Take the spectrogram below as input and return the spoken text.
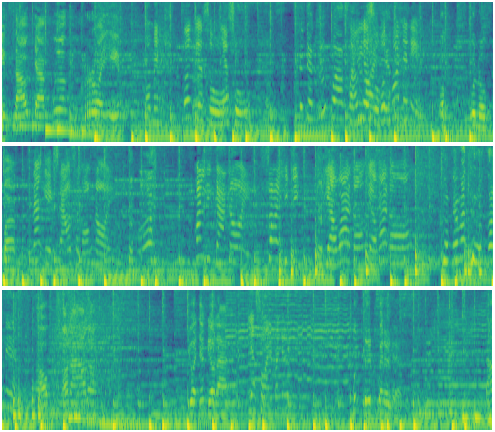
เอกสาวจากเมืองร้อยเอ็ดโอ้แม่เมืองยาสูยาสูเป็นอย่างคือว่าสาวยาสูก็ทอดเนี่ยนี่กุหลงปั้นนั่งเอกสาวสมองหน่อยมันลิกาหน่อยสร้อยยิกยิกอย่าว่าน้องอย่าว่าน้องคืนนี้มาถือก็เนี่ยเอาเอานาแล้วยวดยังเดียวละอย่าซอยมาเด้อมึงตื่นไปเลยเนี่ยตา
